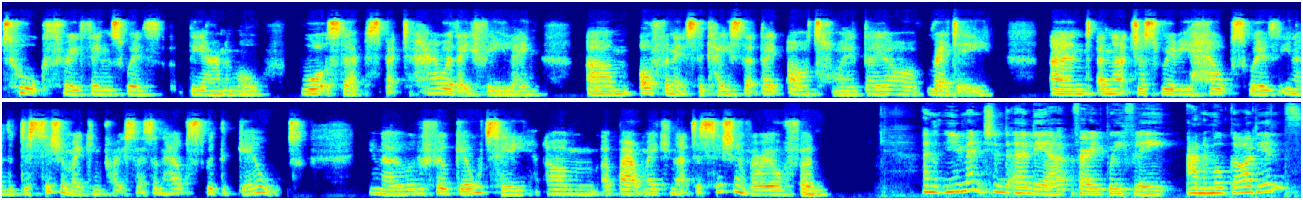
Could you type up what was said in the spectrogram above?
talk through things with the animal. What's their perspective? How are they feeling? Um, often it's the case that they are tired, they are ready. And, and that just really helps with you know the decision making process and helps with the guilt you know, we feel guilty um, about making that decision very often. And you mentioned earlier, very briefly, animal guardians.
